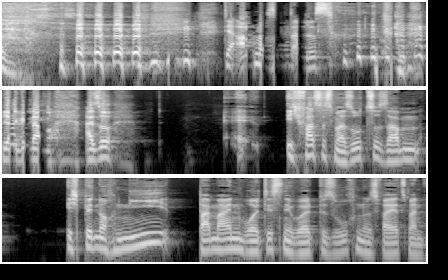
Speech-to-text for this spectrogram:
Der Atmer sagt alles. ja, genau. Also, äh, ich fasse es mal so zusammen. Ich bin noch nie bei meinen Walt Disney World Besuchen, und es war jetzt mein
